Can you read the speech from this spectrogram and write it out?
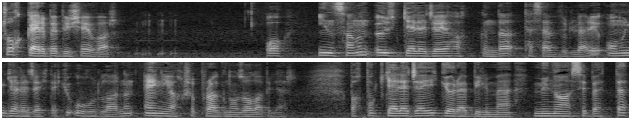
Çox qəribə bir şey var. O insanın öz gələcəyi haqqında təsəvvürləri onun gələcəkdəki uğurlarının ən yaxşı proqnozu ola bilər. Bax bu gələcəyi görə bilmə, münasibətdə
